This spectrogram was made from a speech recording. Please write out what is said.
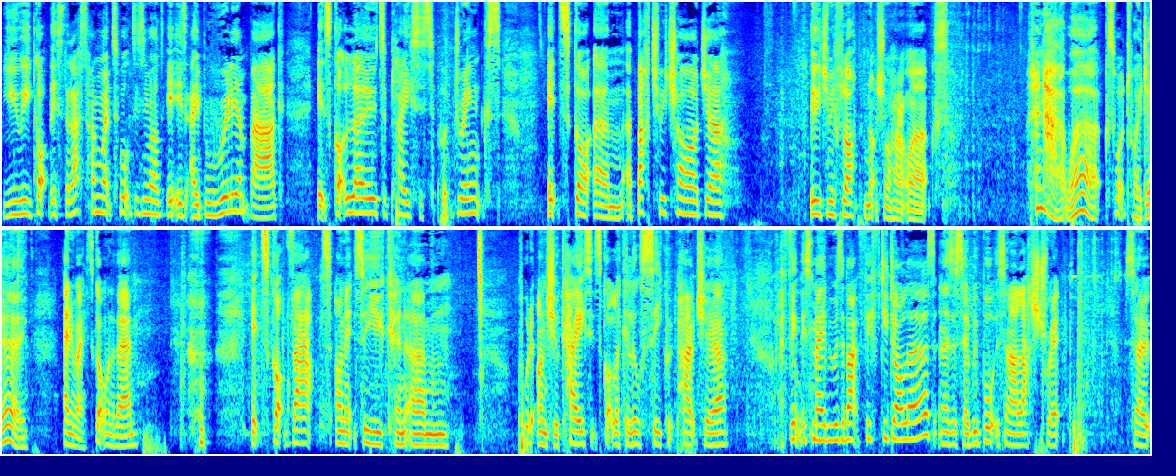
You got this the last time we went to Walt Disney World. It is a brilliant bag. It's got loads of places to put drinks. It's got um, a battery charger. Ujimi flop, not sure how it works. I don't know how that works. What do I do? Anyway, it's got one of them. it's got that on it so you can um, put it onto your case. It's got like a little secret pouch here. I think this maybe was about $50. And as I said, we bought this on our last trip. So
